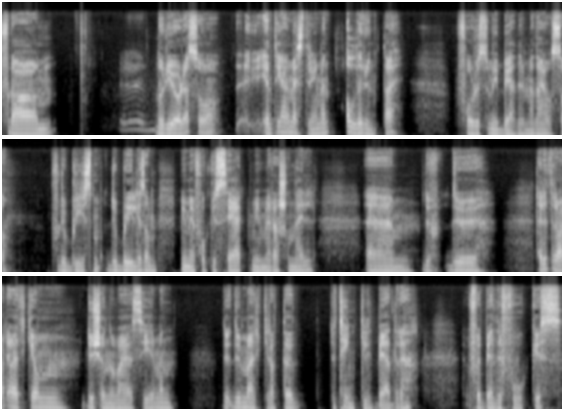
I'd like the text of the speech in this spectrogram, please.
For da, mm, når du gjør det, så En ting er mestringen, men alle rundt deg får det så mye bedre med deg også. For du blir, du blir liksom mye mer fokusert, mye mer rasjonell. Ehm, du, du Det er litt rart, jeg vet ikke om du skjønner hva jeg sier, men du, du merker at det, du tenker litt bedre, får et bedre fokus.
